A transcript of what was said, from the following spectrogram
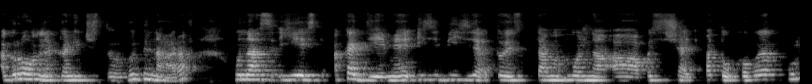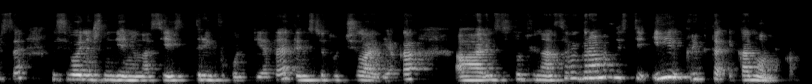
огромное количество вебинаров. У нас есть Академия EasyBizy, то есть там можно а, посещать потоковые курсы. На сегодняшний день у нас есть три факультета. Это Институт человека, а, Институт финансовой грамотности и криптоэкономика.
